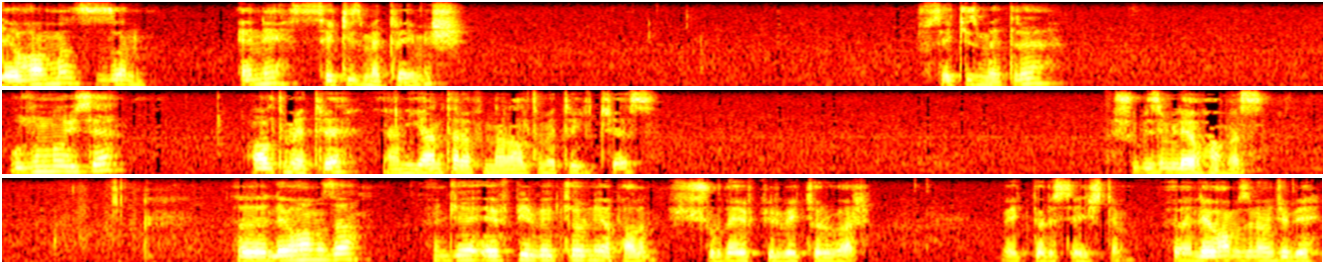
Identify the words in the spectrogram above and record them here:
levhamızın eni 8 metreymiş. 8 metre. Uzunluğu ise 6 metre. Yani yan tarafından 6 metre gideceğiz. Şu bizim levhamız. Ee, levhamıza önce F1 vektörünü yapalım. Şurada F1 vektörü var. Vektörü seçtim. Ee, levhamızın önce bir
